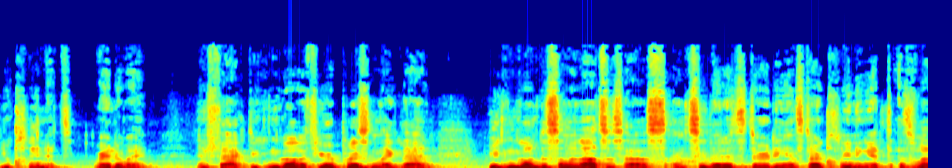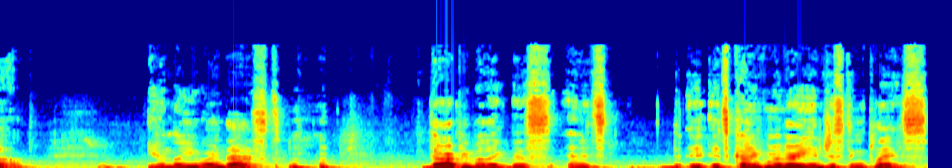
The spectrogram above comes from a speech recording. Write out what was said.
You clean it right away. In fact, you can go, if you're a person like that, you can go into someone else's house and see that it's dirty and start cleaning it as well even though you weren't asked. there are people like this, and it's it's coming from a very interesting place.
